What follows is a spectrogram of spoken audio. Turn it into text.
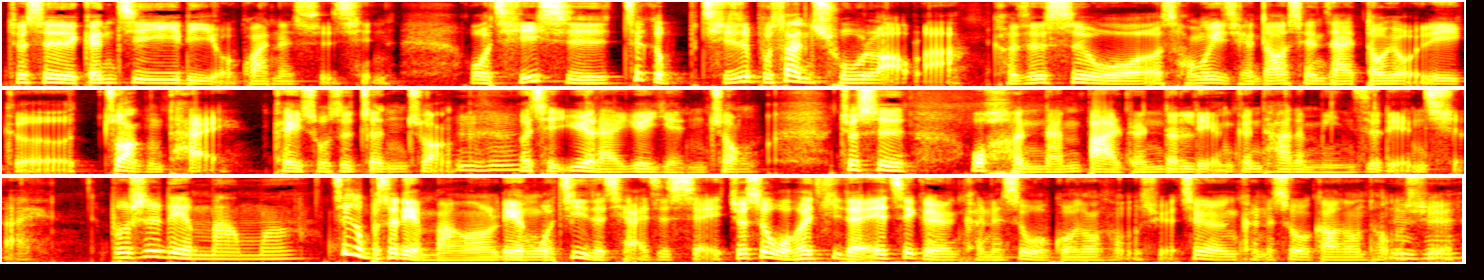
就是跟记忆力有关的事情。我其实这个其实不算初老啦，可是是我从以前到现在都有一个状态，可以说是症状。嗯，而且越来越严重，就是我很难把人的脸跟他的名字连起来。不是脸盲吗？这个不是脸盲哦，脸我记得起来是谁，就是我会记得，哎，这个人可能是我国中同学，这个人可能是我高中同学，嗯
